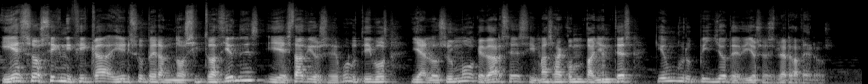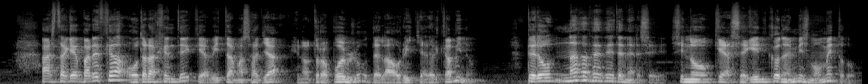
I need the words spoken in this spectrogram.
Y eso significa ir superando situaciones y estadios evolutivos y a lo sumo quedarse sin más acompañantes que un grupillo de dioses verdaderos. Hasta que aparezca otra gente que habita más allá, en otro pueblo de la orilla del camino. Pero nada de detenerse, sino que a seguir con el mismo método,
